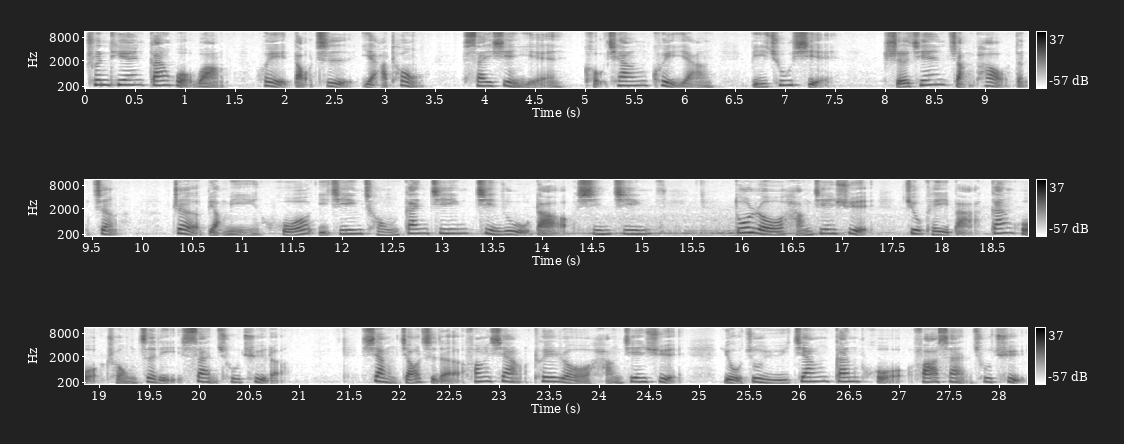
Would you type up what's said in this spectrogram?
春天肝火旺，会导致牙痛、腮腺炎、口腔溃疡、鼻出血、舌尖长泡等症。这表明火已经从肝经进入到心经，多揉行间穴就可以把肝火从这里散出去了。向脚趾的方向推揉行间穴，有助于将肝火发散出去。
